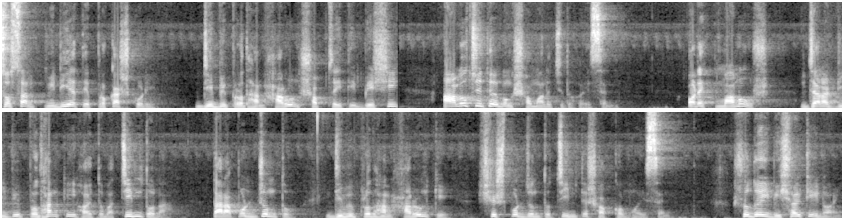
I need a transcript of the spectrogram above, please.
সোশ্যাল মিডিয়াতে প্রকাশ করে ডিবি প্রধান হারুন সবচাইতে বেশি আলোচিত এবং সমালোচিত হয়েছেন। অনেক মানুষ যারা ডিবি প্রধানকেই হয়তোবা চিনত না, তারা পর্যন্ত ডিবি প্রধান হারুনকে শেষ পর্যন্ত চিনতে সক্ষম হয়েছেন। শুধু এই বিষয়টি নয়,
